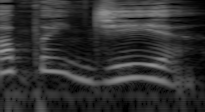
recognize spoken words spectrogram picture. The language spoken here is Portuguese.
Papo em Dia.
